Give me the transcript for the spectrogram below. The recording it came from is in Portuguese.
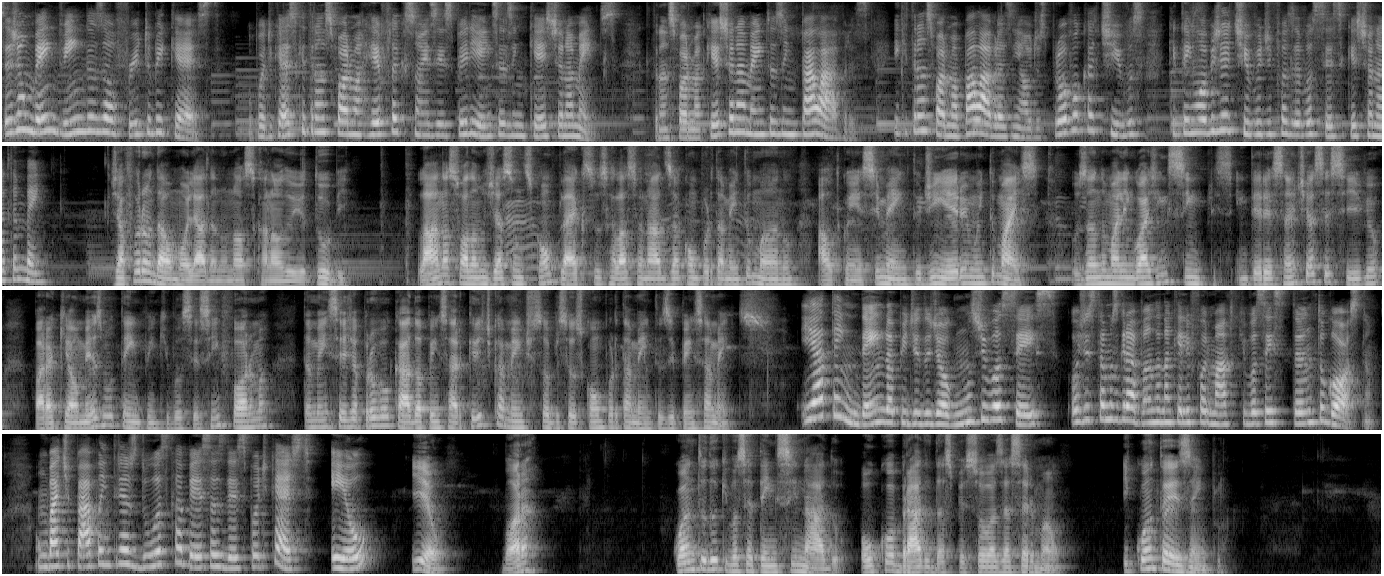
Sejam bem-vindos ao Free to Be Cast, o podcast que transforma reflexões e experiências em questionamentos, que transforma questionamentos em palavras e que transforma palavras em áudios provocativos que têm o objetivo de fazer você se questionar também. Já foram dar uma olhada no nosso canal do YouTube? Lá nós falamos de assuntos complexos relacionados a comportamento humano, autoconhecimento, dinheiro e muito mais, usando uma linguagem simples, interessante e acessível para que, ao mesmo tempo em que você se informa, também seja provocado a pensar criticamente sobre seus comportamentos e pensamentos. E atendendo a pedido de alguns de vocês, hoje estamos gravando naquele formato que vocês tanto gostam. Um bate-papo entre as duas cabeças desse podcast. Eu. E eu. Bora? Quanto do que você tem ensinado ou cobrado das pessoas é sermão? E quanto é exemplo?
